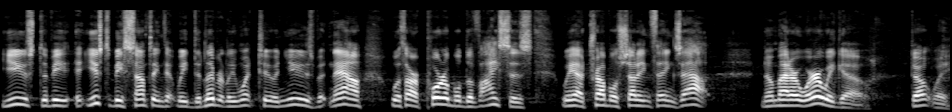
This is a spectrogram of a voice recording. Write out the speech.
used to be it used to be something that we deliberately went to and used but now with our portable devices we have trouble shutting things out no matter where we go don't we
